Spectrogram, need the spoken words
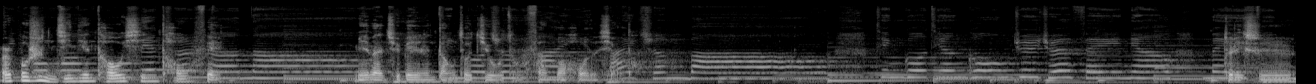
而不是你今天掏心掏肺，明晚却被人当作酒足饭饱后的笑谈。这里是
